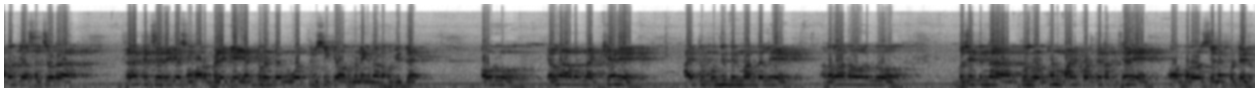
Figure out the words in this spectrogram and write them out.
ಆರೋಗ್ಯ ಸಚಿವರ ಗೃಹ ಕಚೇರಿಗೆ ಸುಮಾರು ಬೆಳಿಗ್ಗೆ ಎಂಟು ಗಂಟೆ ಮೂವತ್ತು ನಿಮಿಷಕ್ಕೆ ಅವ್ರ ಮನೆಗೆ ನಾನು ಹೋಗಿದ್ದೆ. ಅವರು ಎಲ್ಲ ಅದನ್ನು ಕೇಳಿ ಆಯಿತು ಮುಂದಿನ ದಿನಮಾನದಲ್ಲಿ ಅನುದಾನವನ್ನು ಬಜೆಟ್ನ ಅನುಕೂಲ ನೋಡ್ಕೊಂಡು ಮಾಡಿಕೊಡ್ತೇನೆ ಅಂತ ಹೇಳಿ ಅವ್ರು ಭರವಸೆಯನ್ನು ಕೊಟ್ಟಿದ್ರು.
